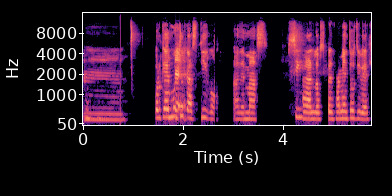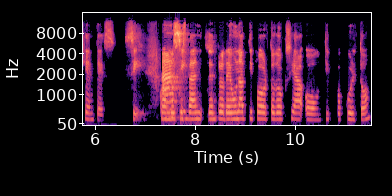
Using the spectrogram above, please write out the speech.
Mm, porque hay mucho castigo, además, sí. para los pensamientos divergentes. Sí. Cuando ah, se están dentro de una tipo ortodoxia o un tipo culto.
